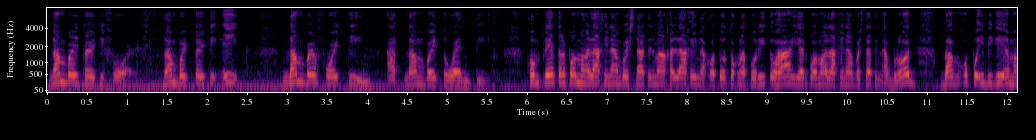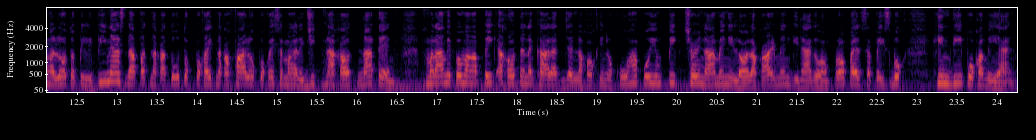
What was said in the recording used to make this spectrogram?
number 34, number 38, number 14, at number 20. Kompleto po mga lucky numbers natin mga kalaki. Nakututok na po rito ha. Yan po ang mga lucky numbers natin abroad. Bago ko po ibigay ang mga Lotto Pilipinas, dapat nakatutok po kayo at nakafollow po kayo sa mga legit na account natin. Marami po mga fake account na nagkalat dyan. Nako, kinukuha po yung picture namin ni Lola Carmen, ginagawang profile sa Facebook. Hindi po kami yan.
